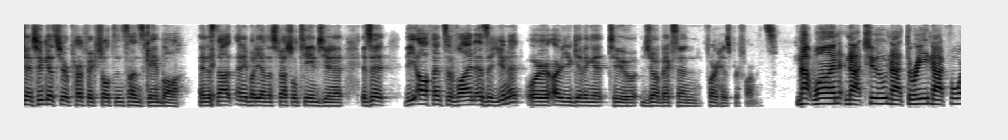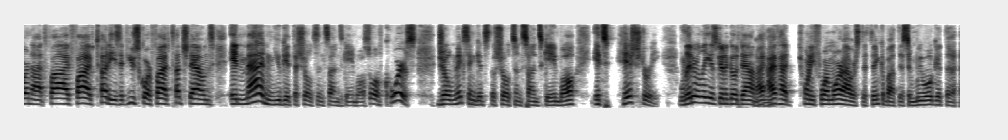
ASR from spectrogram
James, who gets your perfect Schultz and Sons game ball? And it's not anybody on the special teams unit. Is it the offensive line as a unit, or are you giving it to Joe Mixon for his performance? Not one, not two, not three, not four, not five, five tutties. If you score five touchdowns in Madden, you get the Schultz and Sons game ball. So, of course, Joe Mixon gets the Schultz and Sons game ball. It's history. Literally is going to go down. Mm-hmm. I, have had 24 more hours to think about this, and we will get the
